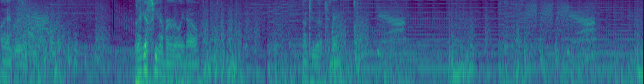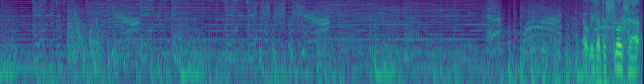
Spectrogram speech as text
I agree. But I guess you never really know. Don't do that to me. We got the slow fat.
